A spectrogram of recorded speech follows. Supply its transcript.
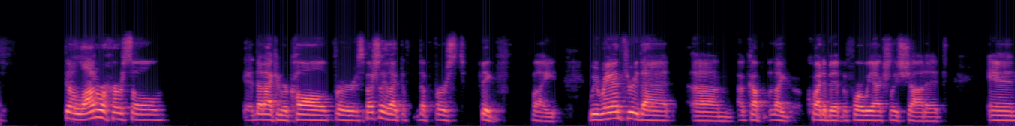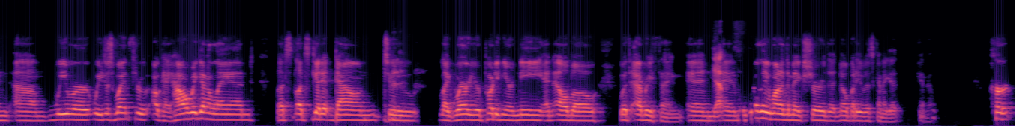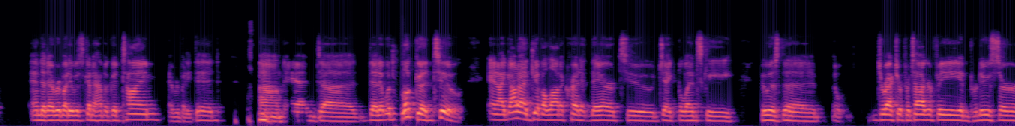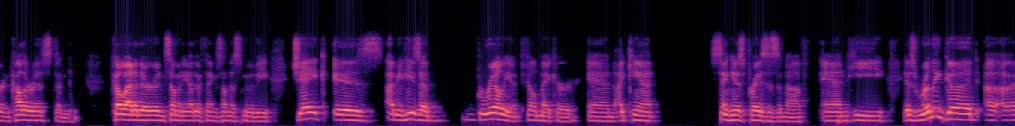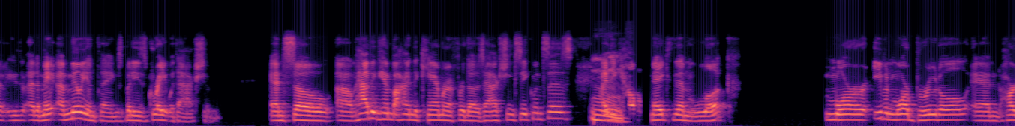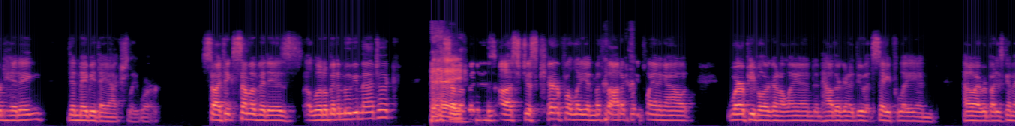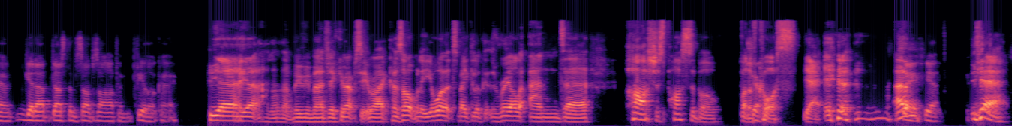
did a lot of rehearsal that i can recall for especially like the, the first big fight. We ran through that um, a couple like quite a bit before we actually shot it. And um, we were we just went through okay how are we going to land? Let's let's get it down to like where you're putting your knee and elbow with everything. And yep. and we really wanted to make sure that nobody was going to get, you know, hurt and that everybody was going to have a good time. Everybody did. Mm-hmm. Um, and uh, that it would look good too. And I got to give a lot of credit there to Jake Belinsky, who is the director of photography and producer and colorist and co-editor and so many other things on this movie. Jake is, I mean, he's a brilliant filmmaker, and I can't sing his praises enough. And he is really good uh, uh at a, a, million things, but he's great with action. And so, um, having him behind the camera for those action sequences, mm. I think mm. helped make them look more, even more brutal and hard hitting than maybe they actually were. So I think some of it is a little bit of movie magic, and hey. some of it is us just carefully and methodically planning out where people are going to land and how they're going to do it safely and how everybody's going to get up, dust themselves off, and feel okay. Yeah, yeah, I love that movie magic. You're absolutely right because ultimately you want it to make it look as real and uh, harsh as possible. But sure. of course, yeah, um, Safe, yeah, yeah.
